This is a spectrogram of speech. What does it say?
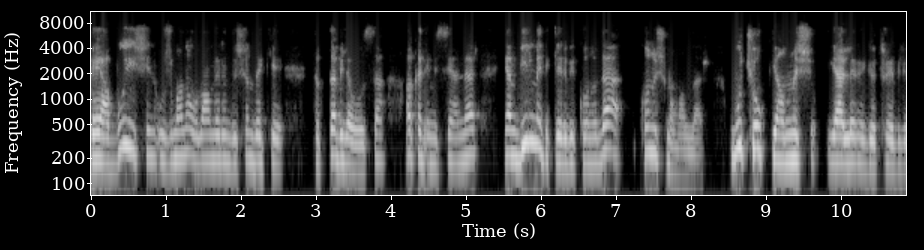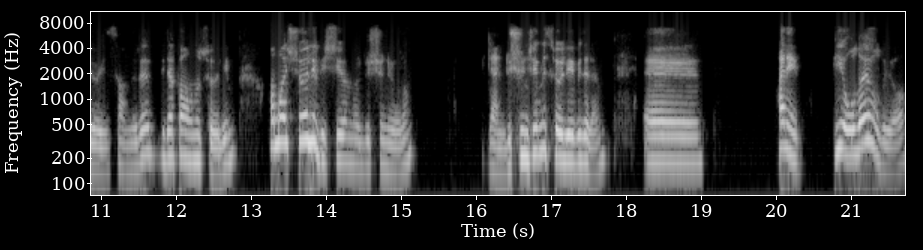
veya bu işin uzmanı olanların dışındaki tıpta bile olsa akademisyenler yani bilmedikleri bir konuda konuşmamalılar. Bu çok yanlış yerlere götürebiliyor insanları. Bir defa onu söyleyeyim. Ama şöyle bir şey ömür düşünüyorum. Yani düşüncemi söyleyebilirim. Ee, hani bir olay oluyor.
